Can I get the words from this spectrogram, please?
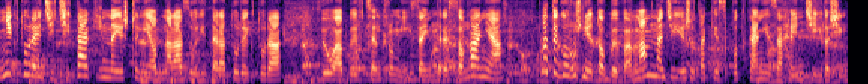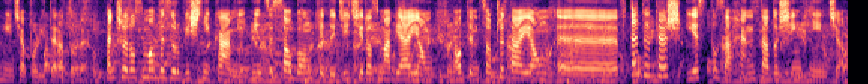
Niektóre dzieci tak, inne jeszcze nie odnalazły literatury, która byłaby w centrum ich zainteresowania. Dlatego różnie to bywa. Mam nadzieję, że takie spotkanie zachęci ich do sięgnięcia po literaturę. Także rozmowy z rówieśnikami między sobą, kiedy dzieci rozmawiają o tym, co czytają, e, wtedy też jest to zachęta do sięgnięcia.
